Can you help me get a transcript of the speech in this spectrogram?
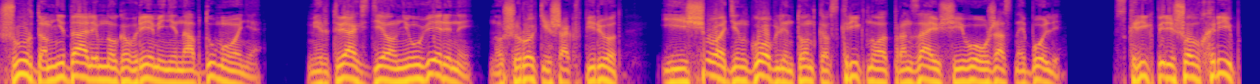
Шурдам не дали много времени на обдумывание. Мертвяк сделал неуверенный, но широкий шаг вперед, и еще один гоблин тонко вскрикнул от пронзающей его ужасной боли. Скрик перешел в хрип,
